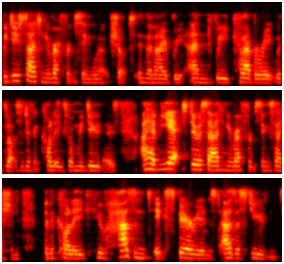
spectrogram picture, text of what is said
we do citing and referencing workshops in the library and we collaborate with lots of different colleagues when we do those. I have yet to do a citing and referencing session with a colleague who hasn't experienced as a student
